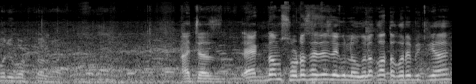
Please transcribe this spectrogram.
পরিবর্তন হয়। আচ্ছা একদম ছোট সাইজের যেগুলো ওগুলো কত করে বিক্রি হয়?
